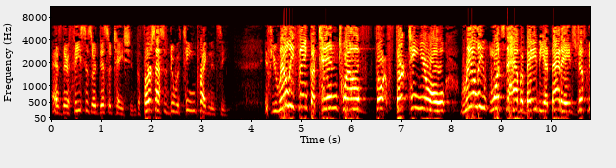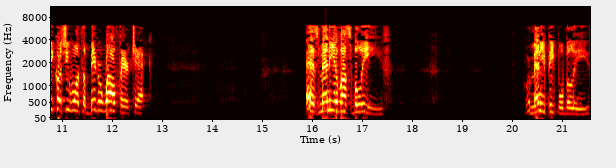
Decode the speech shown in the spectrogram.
as their thesis or dissertation. The first has to do with teen pregnancy. If you really think a 10, 12, 13 year old really wants to have a baby at that age just because she wants a bigger welfare check, as many of us believe, or many people believe,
